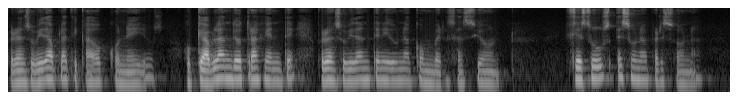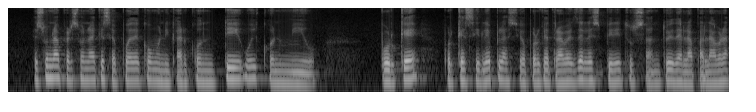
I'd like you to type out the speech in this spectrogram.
pero en su vida ha platicado con ellos. O que hablan de otra gente, pero en su vida han tenido una conversación. Jesús es una persona. Es una persona que se puede comunicar contigo y conmigo. ¿Por qué? Porque así le plació, porque a través del Espíritu Santo y de la palabra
